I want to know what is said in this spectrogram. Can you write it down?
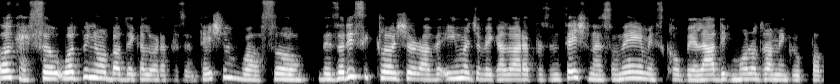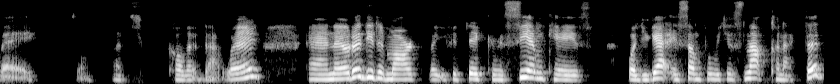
Okay, so what we know about the Galois representation? Well, so the Zariski closure of the image of a Galois representation as a name is called the L-adic monodromy group of A. So let's call it that way. And I already remarked that if you take a CM case, what you get is something which is not connected.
